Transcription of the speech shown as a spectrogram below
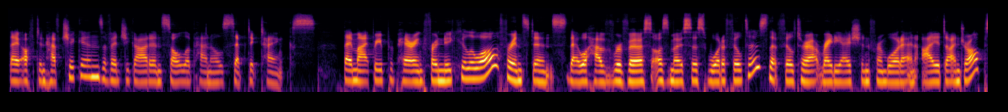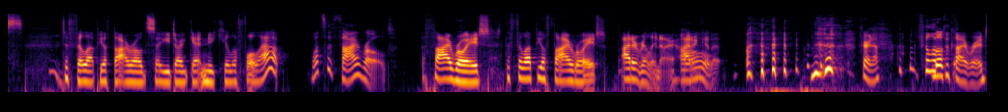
They often have chickens, a veggie garden, solar panels, septic tanks. They might be preparing for a nuclear war. For instance, they will have reverse osmosis water filters that filter out radiation from water and iodine drops hmm. to fill up your thyroid so you don't get nuclear fallout. What's a thyroid? Thyroid, to fill up your thyroid. I don't really know. I don't get Oh. it. Fair enough. Fill up Look- the thyroid.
